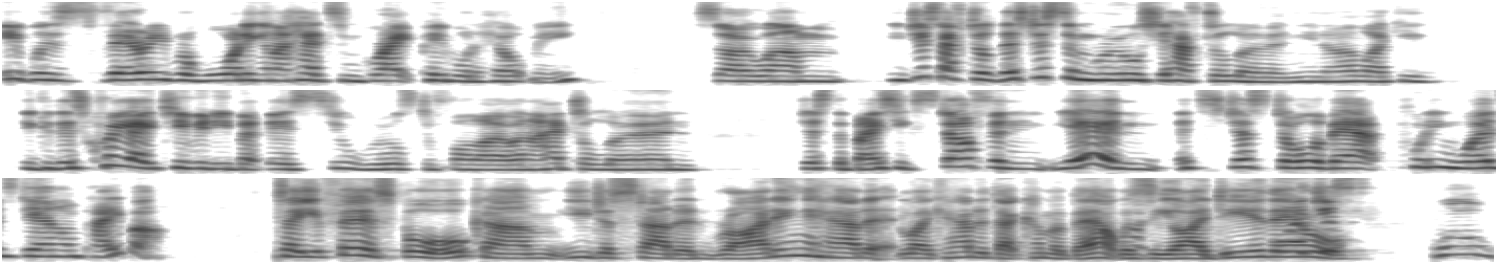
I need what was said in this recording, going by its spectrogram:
it was very rewarding, and I had some great people to help me. So um, you just have to. There's just some rules you have to learn. You know, like you, you could, there's creativity, but there's still rules to follow, and I had to learn just the basic stuff. And yeah, and it's just all about putting words down on paper. So your first book, um, you just started writing. How did like how did that come about? Was the idea there? Well, I just well,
